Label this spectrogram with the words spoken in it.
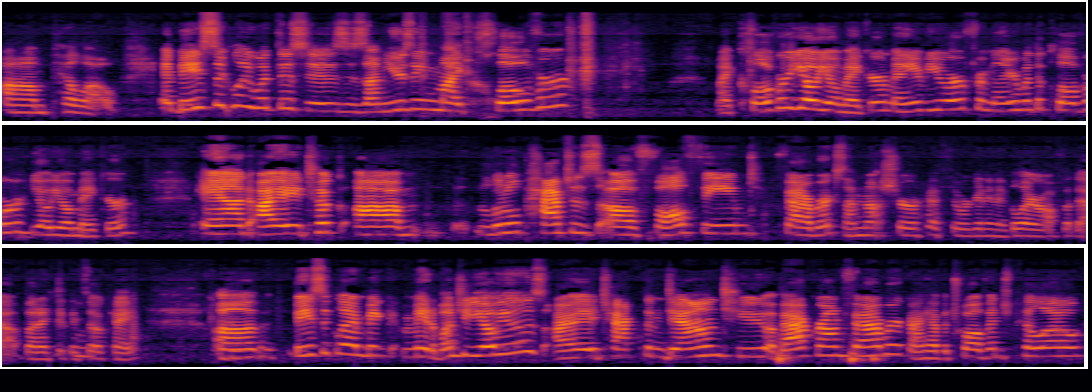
um, pillow. And basically what this is, is I'm using my Clover, my Clover yo-yo maker. Many of you are familiar with the Clover yo-yo maker. And I took um, little patches of fall themed fabrics. I'm not sure if we're getting a glare off of that, but I think it's okay. Uh, basically, I make, made a bunch of yo-yos. I tacked them down to a background fabric. I have a 12-inch pillow,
